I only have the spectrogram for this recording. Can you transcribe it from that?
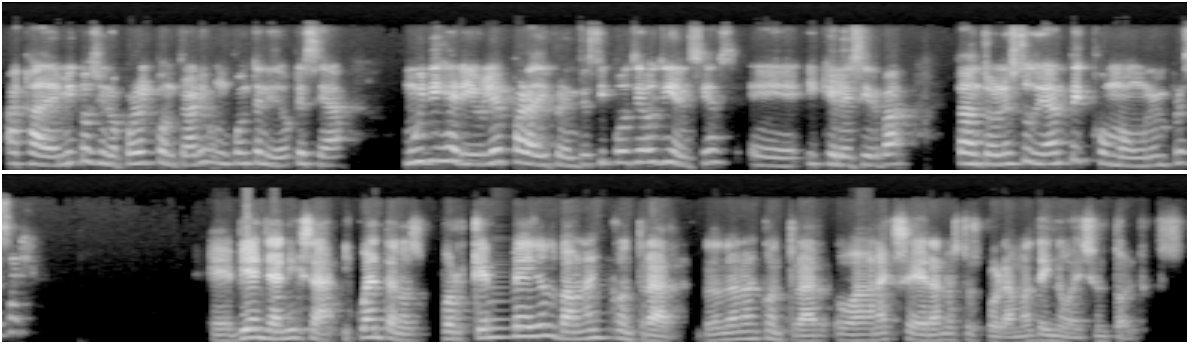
académico, sino por el contrario, un contenido que sea muy digerible para diferentes tipos de audiencias eh, y que le sirva tanto a un estudiante como a un empresario. Eh, bien, Yanixa, y cuéntanos, ¿por qué medios van a encontrar, dónde van a encontrar o van a acceder a nuestros programas de Innovation Talks?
